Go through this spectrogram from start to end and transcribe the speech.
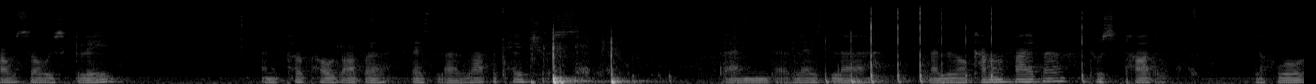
also is gray and purple rubber that's the rubber textures and there's the, the little carbon fiber to support the whole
